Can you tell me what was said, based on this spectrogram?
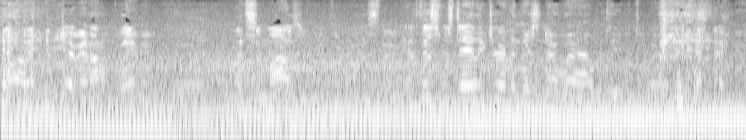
yeah, man, I don't blame him. That's some miles you would put on this thing. If this was daily driven, there's no way I would leave it the way it is.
